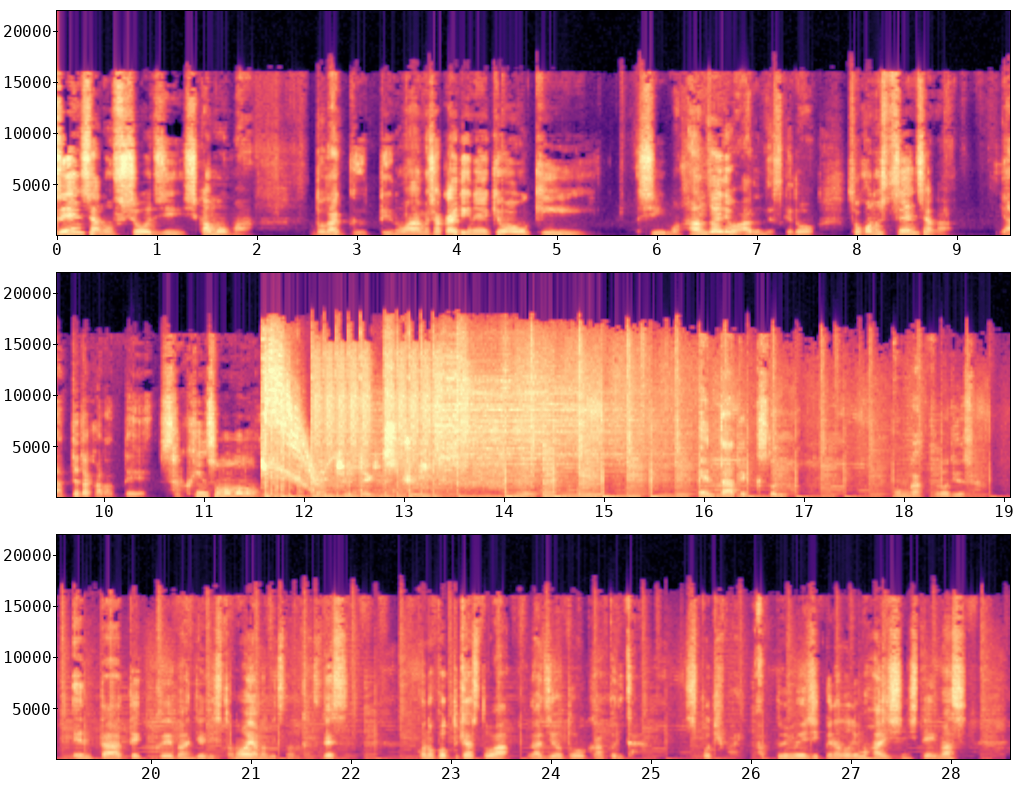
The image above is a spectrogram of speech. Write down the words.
出演者の不祥事、しかもまあ、ドラッグっていうのは、まあ、社会的な影響は大きいし、もう犯罪ではあるんですけど、そこの出演者がやってたからって、作品そのものをね、エンターテックストリート。音楽プロデューサー、エンターテックエヴァンジェリストの山口のりかつです。このポッドキャストは、ラジオトークアプリから、Spotify、Apple Music などにも配信しています。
